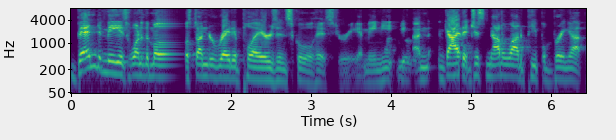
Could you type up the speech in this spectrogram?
Ben to me is one of the most underrated players in school history. I mean, he, a guy that just not a lot of people bring up.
